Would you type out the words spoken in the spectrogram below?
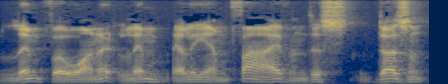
Lemfo on it, LEM5, and this doesn't.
